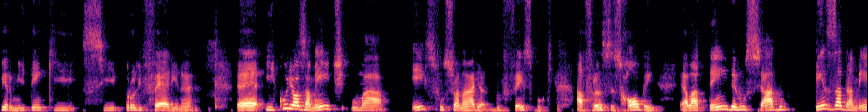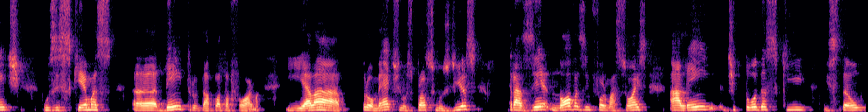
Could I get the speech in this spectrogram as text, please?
permitem que se prolifere, né? e curiosamente, uma ex-funcionária do Facebook, a Frances Hogan, ela tem denunciado pesadamente os esquemas uh, dentro da plataforma. E ela promete, nos próximos dias, trazer novas informações, além de todas que estão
